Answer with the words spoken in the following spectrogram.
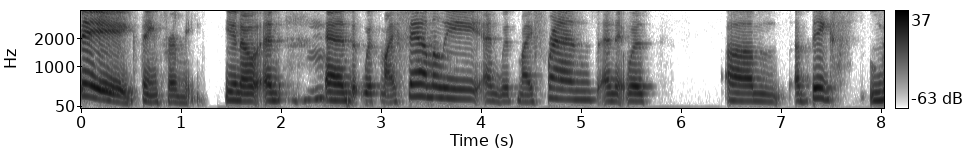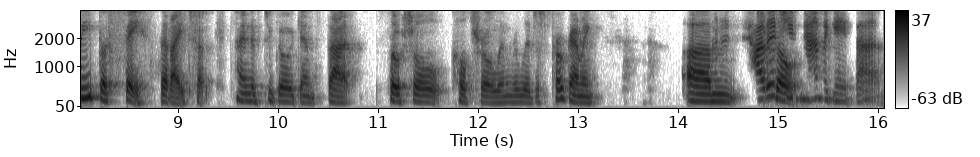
big thing for me you know? And mm-hmm. and with my family and with my friends and it was um, a big leap of faith that i took kind of to go against that social cultural and religious programming um, how did so, you navigate that?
